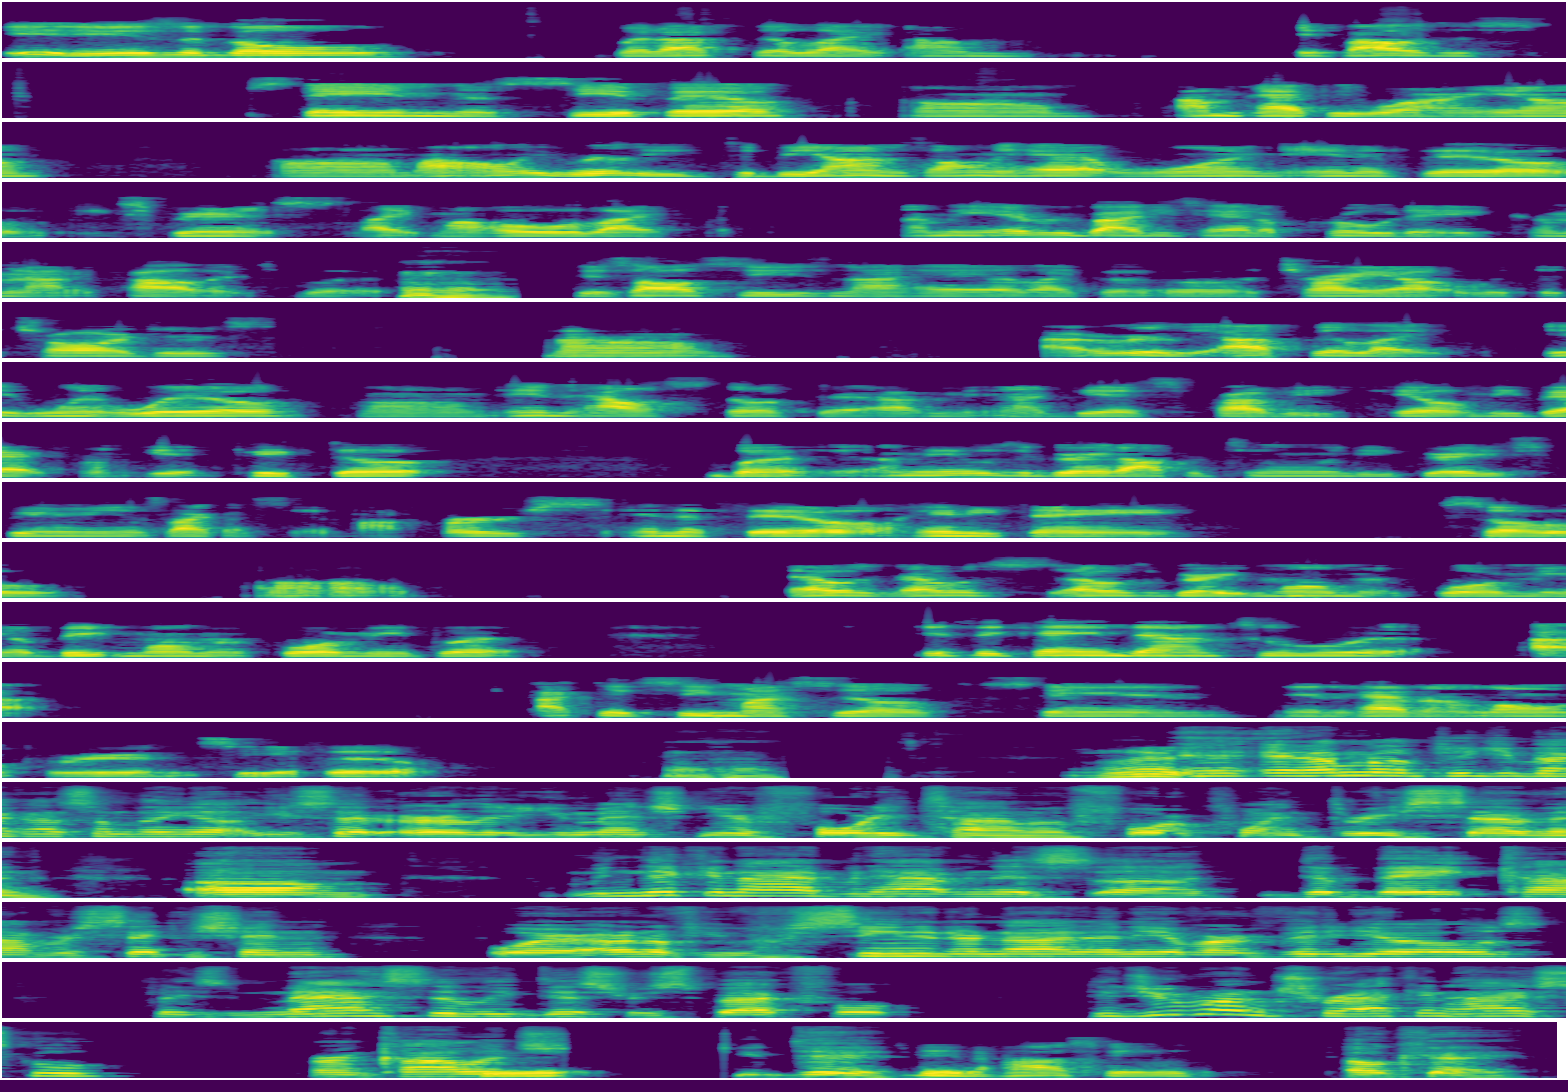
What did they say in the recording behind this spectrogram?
it is a goal, but I feel like um if I was to s- stay in the CFL, um I'm happy where I am. Um, I only really, to be honest, I only had one NFL experience like my whole life. I mean, everybody's had a pro day coming out of college, but Mhm. this all season I had like a, a tryout with the Chargers. Um, I really, I feel like it went well. Um, in-house stuff that I mean, I guess probably held me back from getting picked up. But I mean, it was a great opportunity, great experience. Like I said, my first NFL anything. So, um, that was that was that was a great moment for me, a big moment for me. But if it came down to it, I I could see myself staying and having a long career in the CFL. All right. And, and I'm going to piggyback on something else you said earlier. You mentioned your 40 time of 4.37. Um, I mean, Nick and I have been having this uh, debate conversation where I don't know if you've seen it or not in any of our videos, but he's massively disrespectful. Did you run track in high school or in college? Did You did. did in high school. Okay.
